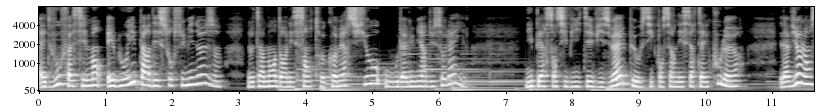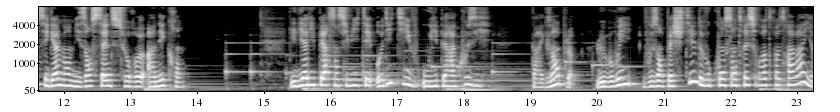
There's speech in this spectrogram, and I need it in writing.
Êtes-vous facilement ébloui par des sources lumineuses, notamment dans les centres commerciaux ou la lumière du soleil? L'hypersensibilité visuelle peut aussi concerner certaines couleurs, la violence également mise en scène sur un écran. Il y a l'hypersensibilité auditive ou hyperacousie. Par exemple, le bruit vous empêche-t-il de vous concentrer sur votre travail?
